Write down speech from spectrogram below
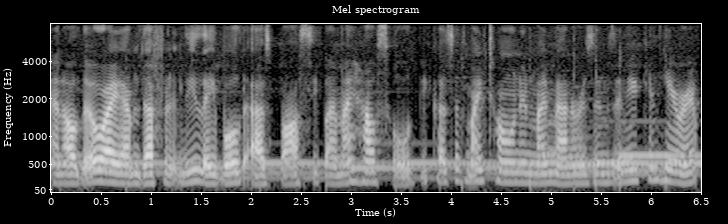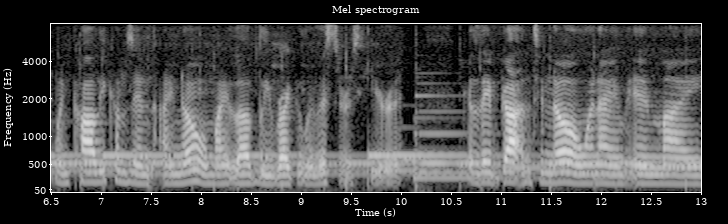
And although I am definitely labeled as bossy by my household because of my tone and my mannerisms, and you can hear it when Kali comes in, I know my lovely regular listeners hear it because they've gotten to know when I'm in my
